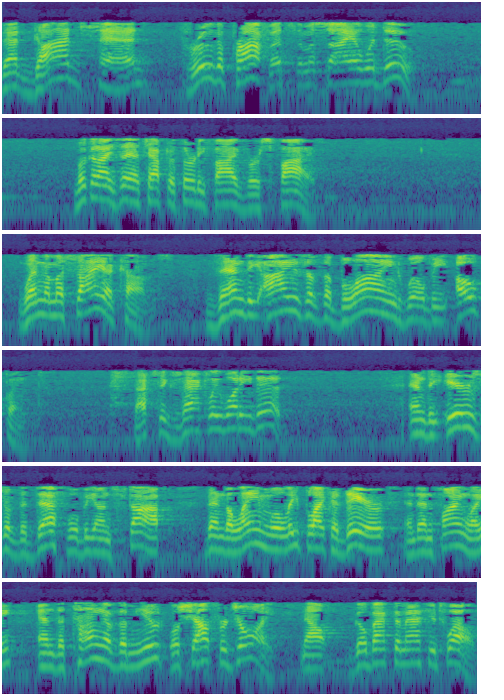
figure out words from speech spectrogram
that God said through the prophets the Messiah would do. Look at Isaiah chapter 35, verse 5. When the Messiah comes, then the eyes of the blind will be opened. That's exactly what he did. And the ears of the deaf will be unstopped. Then the lame will leap like a deer. And then finally, and the tongue of the mute will shout for joy. Now, go back to Matthew 12.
